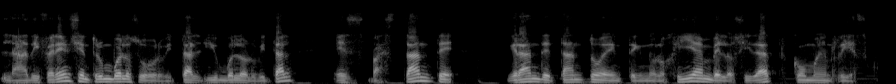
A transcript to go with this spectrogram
la diferencia entre un vuelo suborbital y un vuelo orbital es bastante grande tanto en tecnología, en velocidad como en riesgo.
